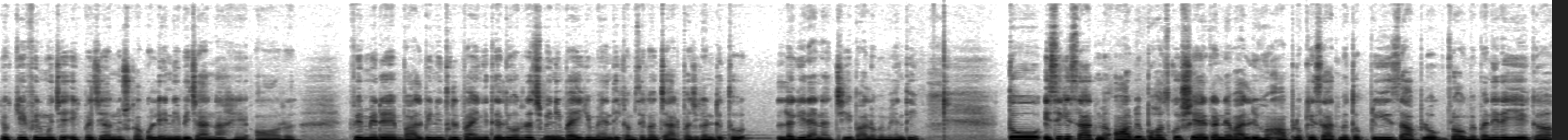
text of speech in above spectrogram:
क्योंकि फिर मुझे एक बजे अनुष्का को लेने भी जाना है और फिर मेरे बाल भी नहीं धुल पाएँगे जल्दी और रच भी नहीं पाएगी मेहंदी। कम से कम चार पाँच घंटे तो लगी रहना चाहिए बालों में मेहंदी। तो इसी के साथ मैं और भी बहुत कुछ शेयर करने वाली हूँ आप लोग के साथ में तो प्लीज़ आप लोग ब्लॉग में बने रहिएगा।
